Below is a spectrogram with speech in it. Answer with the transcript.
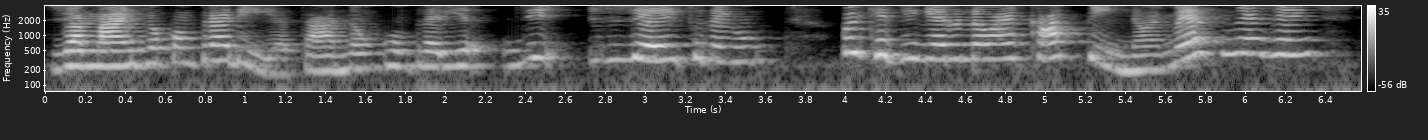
jamais eu compraria, tá? Não compraria de jeito nenhum porque dinheiro não é capim, não é mesmo, minha gente?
